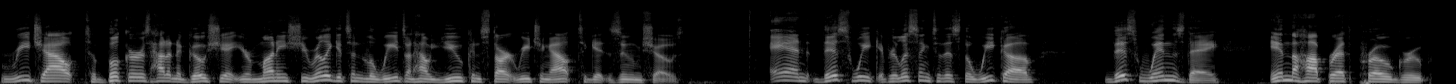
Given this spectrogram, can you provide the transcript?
reach out to bookers, how to negotiate your money. She really gets into the weeds on how you can start reaching out to get Zoom shows. And this week, if you're listening to this the week of, this Wednesday in the Hot Breath Pro group,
